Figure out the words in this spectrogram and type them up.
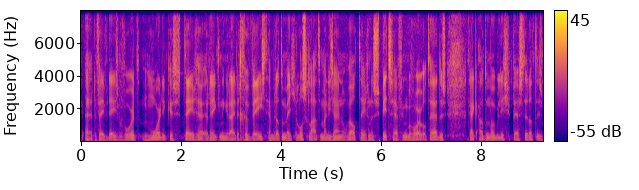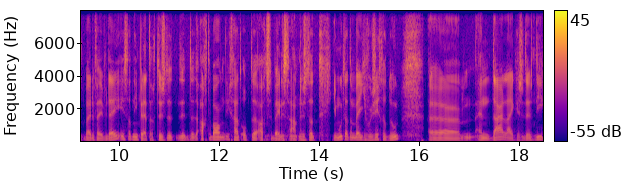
eh, de VVD is bijvoorbeeld moordicus tegen rekeningrijden geweest. Hebben dat een beetje losgelaten. Maar die zijn nog wel tegen een spitsheffing bijvoorbeeld. Hè? Dus kijk, automobilistje pesten, dat is bij de VVD is dat niet prettig. Dus de, de, de achterban die gaat op de achterste benen staan. Dus dat, je moet dat een beetje voorzichtig doen. Ehm, en daar lijken ze dus, die,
